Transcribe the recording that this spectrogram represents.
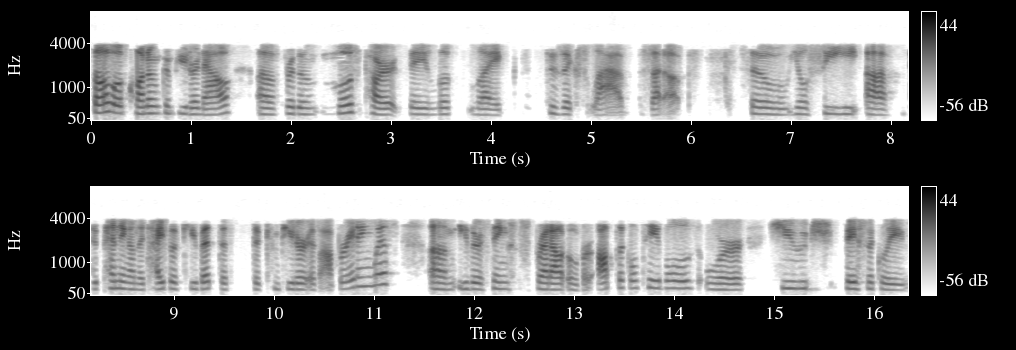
saw a quantum computer now, uh, for the most part, they look like physics lab setups. So you'll see, uh, depending on the type of qubit that the computer is operating with, um, either things spread out over optical tables or huge, basically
